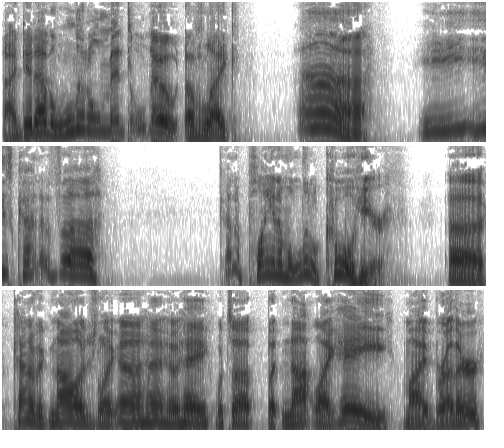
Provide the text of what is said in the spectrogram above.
And I did have a little mental note of like, ah, he, he's kind of, uh, kind of playing him a little cool here uh, kind of acknowledge like, uh, hey, hey, what's up? But not like, hey, my brother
